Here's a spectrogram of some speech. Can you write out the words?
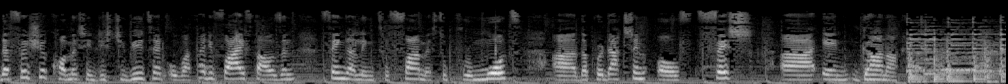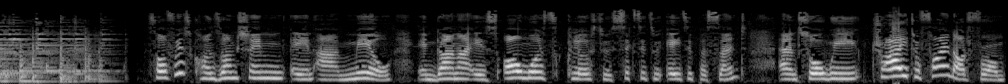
the Fishery Commission distributed over 35,000 fingerling to farmers to promote uh, the production of fish uh, in Ghana. So fish consumption in our meal in Ghana is almost close to 60 to 80 percent. And so we try to find out from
